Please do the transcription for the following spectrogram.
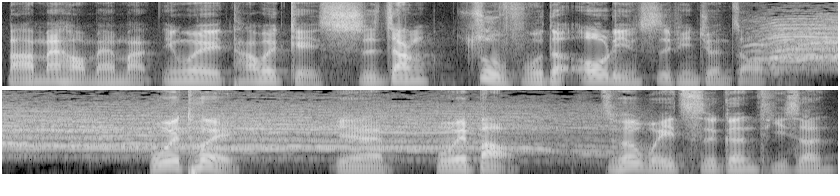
把它买好买满，因为它会给十张祝福的欧林饰品卷轴，不会退，也不会爆，只会维持跟提升，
